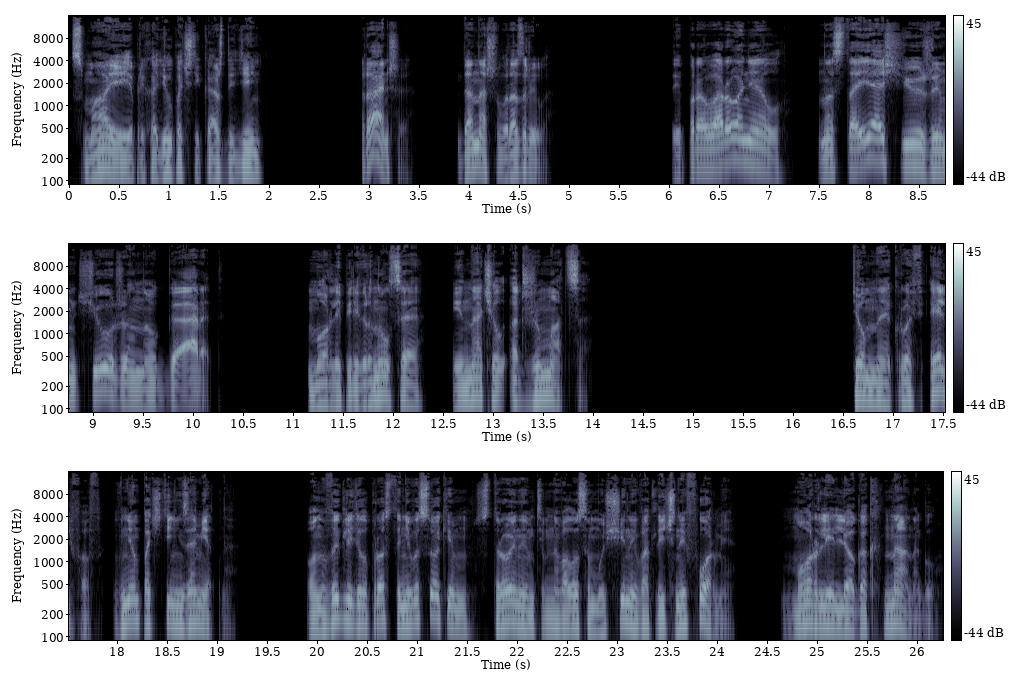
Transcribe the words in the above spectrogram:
С мая я приходил почти каждый день. Раньше, до нашего разрыва. Ты проворонил настоящую жемчужину, Гаррет. Морли перевернулся и начал отжиматься. Темная кровь эльфов в нем почти незаметна. Он выглядел просто невысоким, стройным, темноволосым мужчиной в отличной форме. Морли легок на ногу.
